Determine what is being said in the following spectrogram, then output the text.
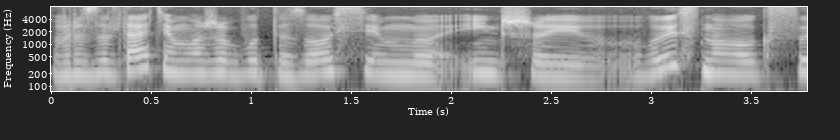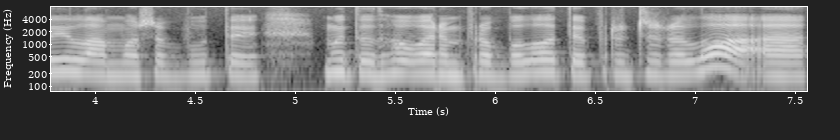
в результаті може бути зовсім інший висновок, сила може бути. Ми тут говоримо про болото про джерело, а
